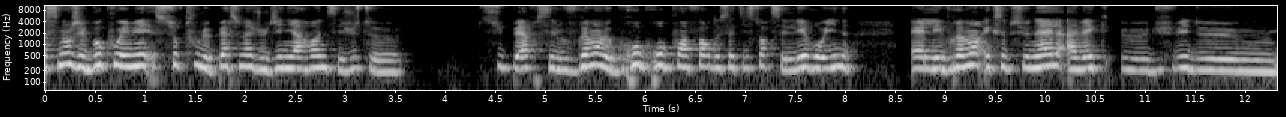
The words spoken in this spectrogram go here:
sinon, j'ai beaucoup aimé, surtout le personnage de Jenny Aaron, c'est juste super. C'est vraiment le gros gros point fort de cette histoire, c'est l'héroïne elle est vraiment exceptionnelle avec euh, du fait de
